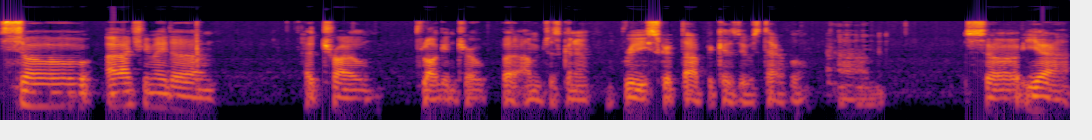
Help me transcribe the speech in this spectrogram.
So I actually made a a trial vlog intro, but I'm just gonna re-script that because it was terrible. Um, so yeah,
